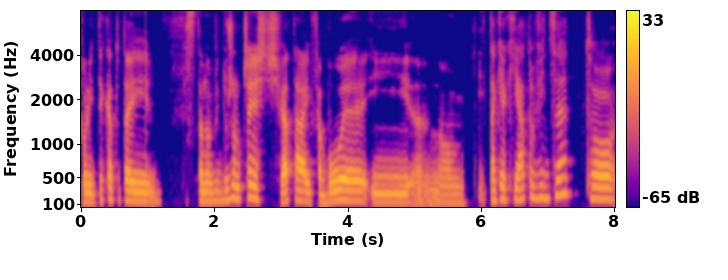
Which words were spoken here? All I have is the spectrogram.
polityka tutaj stanowi dużą część świata i fabuły i no, i tak jak ja to widzę, to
